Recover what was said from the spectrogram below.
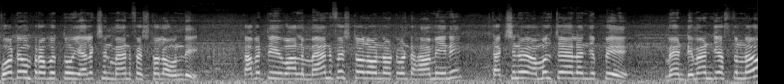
కూటమి ప్రభుత్వం ఎలక్షన్ మేనిఫెస్టోలో ఉంది. కాబట్టి వాళ్ళ మేనిఫెస్టోలో ఉన్నటువంటి హామీని తక్షణమే అమలు చేయాలని చెప్పి మేము డిమాండ్ చేస్తున్నాం.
